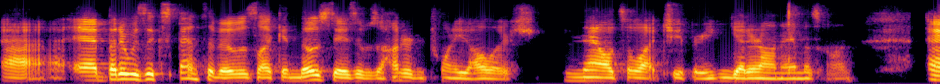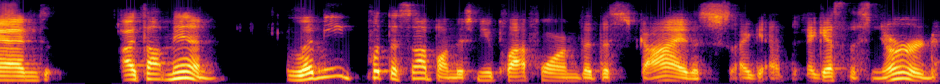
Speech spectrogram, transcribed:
Uh, and, but it was expensive. It was like in those days, it was $120. Now it's a lot cheaper. You can get it on Amazon. And I thought, man, let me put this up on this new platform that this guy, this I, I guess this nerd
